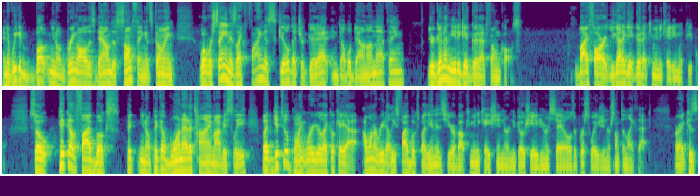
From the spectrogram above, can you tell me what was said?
And if we can, you know, bring all this down to something, it's going, what we're saying is like find a skill that you're good at and double down on that thing. You're going to need to get good at phone calls. By far, you got to get good at communicating with people. So pick up five books, pick, you know, pick up one at a time, obviously, but get to a point where you're like, okay, I, I want to read at least five books by the end of this year about communication or negotiating or sales or persuasion or something like that. All right. Because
